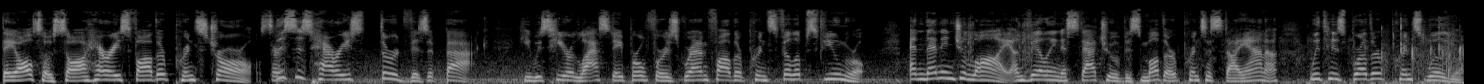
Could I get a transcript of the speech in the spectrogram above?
They also saw Harry's father, Prince Charles. This is Harry's third visit back. He was here last April for his grandfather, Prince Philip's funeral. And then in July, unveiling a statue of his mother, Princess Diana, with his brother, Prince William.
